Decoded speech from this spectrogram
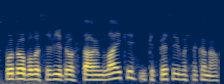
Сподобалося відео, ставимо лайки і підписуємось на канал.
